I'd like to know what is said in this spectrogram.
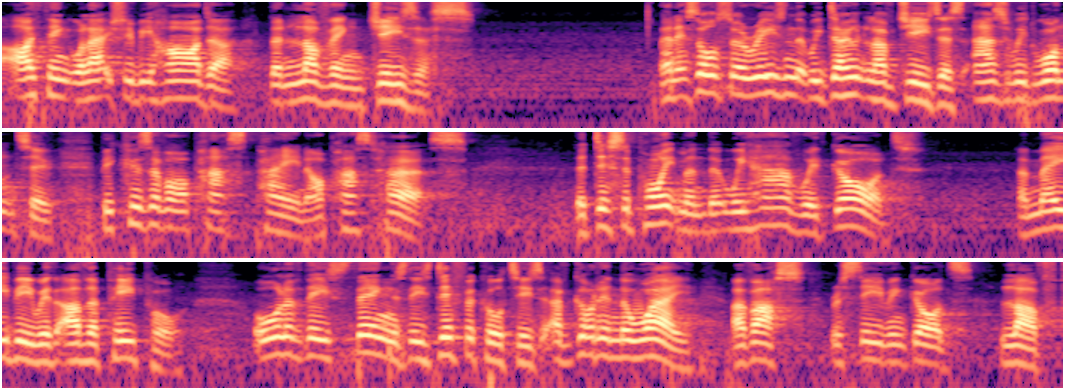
I think, will actually be harder than loving Jesus. And it's also a reason that we don't love Jesus as we'd want to because of our past pain, our past hurts, the disappointment that we have with God and maybe with other people. All of these things, these difficulties, have got in the way of us receiving God's love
